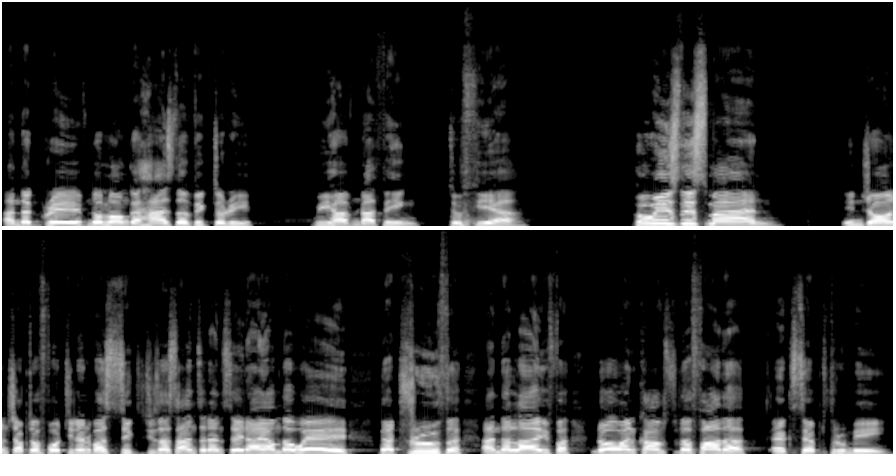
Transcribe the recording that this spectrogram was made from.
and the grave no longer has the victory. We have nothing to fear. Who is this man? In John chapter 14 and verse 6, Jesus answered and said, I am the way, the truth, and the life. No one comes to the Father except through me.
